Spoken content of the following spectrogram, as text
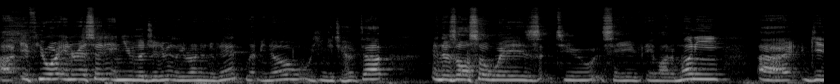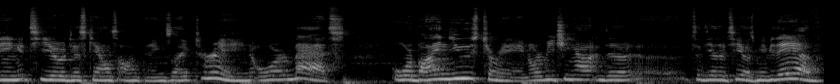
uh, if you are interested and you legitimately run an event, let me know. We can get you hooked up. And there's also ways to save a lot of money, uh, getting TO discounts on things like terrain or mats, or buying used terrain, or reaching out into uh, to the other TOs. Maybe they have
